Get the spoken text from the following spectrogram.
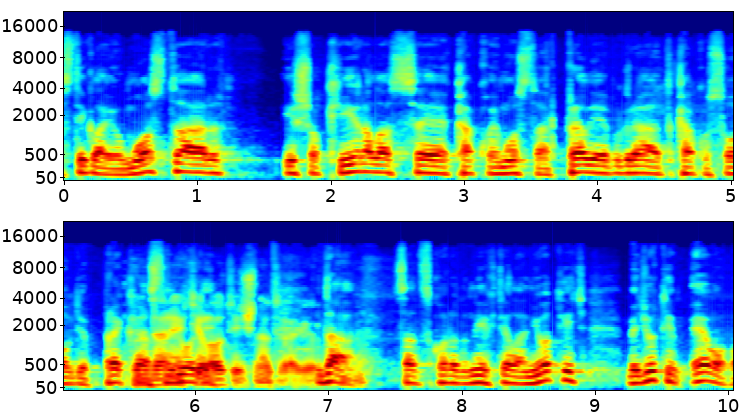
stigla je u Mostar i šokirala se kako je Mostar prelijep grad, kako su ovdje prekrasni ljudi. Da nije htjela otići na trag. Da, sad skoro da nije htjela ni otići. Međutim, evo,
